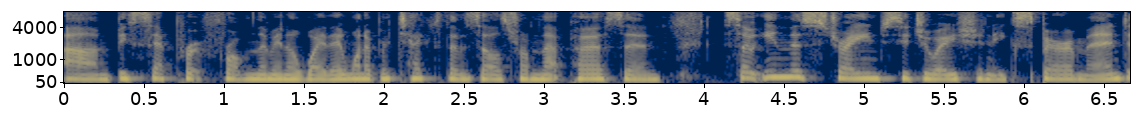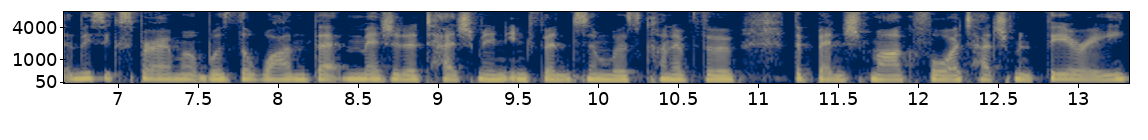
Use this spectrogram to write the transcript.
um, be separate from them in a way. They want to protect themselves from that person. So, in the strange situation experiment, and this experiment was the one that measured attachment in infants and was kind of the, the benchmark for attachment theory.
